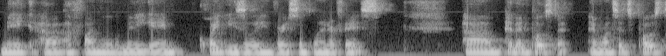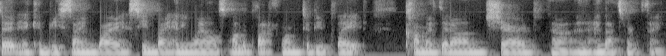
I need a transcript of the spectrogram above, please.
make a, a fun little mini game quite easily, very simple interface. um, and then post it. And once it's posted, it can be seen by seen by anyone else on the platform to be played, commented on, shared, uh, and, and that sort of thing.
